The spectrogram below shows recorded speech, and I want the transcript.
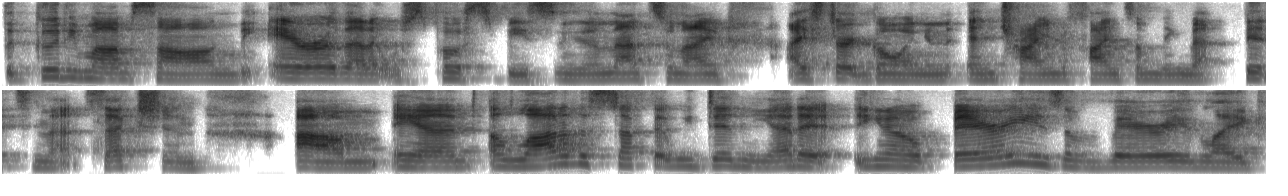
the Goodie Mob song, the era that it was supposed to be. So, and that's when I I start going and, and trying to find something that fits in that section. Um, and a lot of the stuff that we did in the edit, you know, Barry is a very like,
